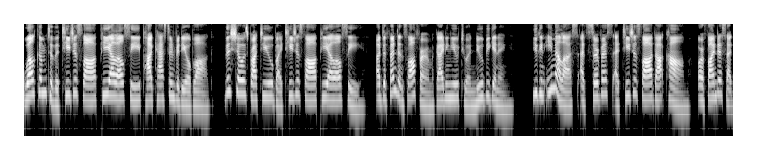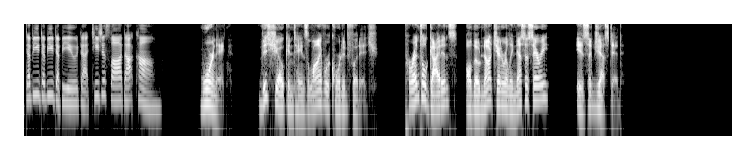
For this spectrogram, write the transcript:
Welcome to the Tejas Law PLLC podcast and video blog. This show is brought to you by Tejas Law PLLC, a defendant's law firm guiding you to a new beginning. You can email us at service at tejaslaw.com or find us at www.tejaslaw.com. Warning This show contains live recorded footage. Parental guidance, although not generally necessary, is suggested.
